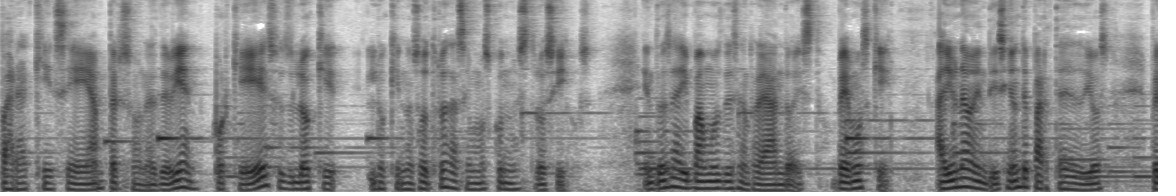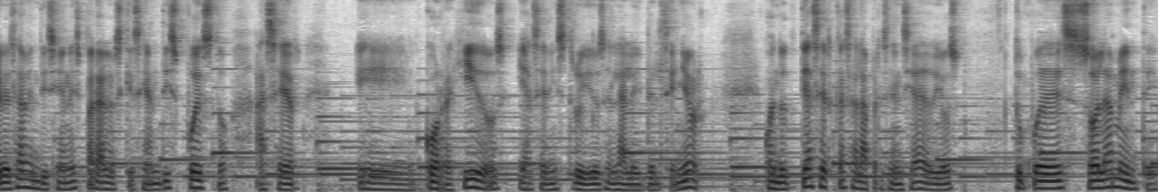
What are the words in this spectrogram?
Para que sean personas de bien, porque eso es lo que, lo que nosotros hacemos con nuestros hijos. Entonces ahí vamos desenredando esto. Vemos que hay una bendición de parte de Dios, pero esa bendición es para los que se han dispuesto a ser eh, corregidos y a ser instruidos en la ley del Señor. Cuando tú te acercas a la presencia de Dios, tú puedes solamente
